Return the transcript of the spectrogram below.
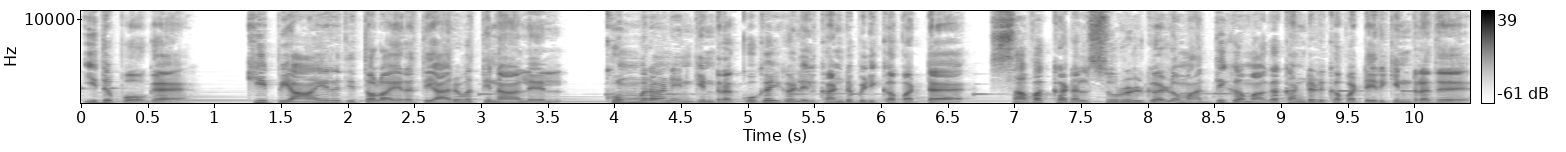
இது போக கிபி ஆயிரத்தி தொள்ளாயிரத்தி அறுபத்தி நாலில் கும்ரான் என்கின்ற குகைகளில் கண்டுபிடிக்கப்பட்ட சவக்கடல் சுருள்களும் அதிகமாக கண்டெடுக்கப்பட்டிருக்கின்றது.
